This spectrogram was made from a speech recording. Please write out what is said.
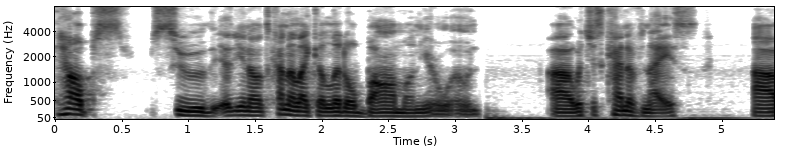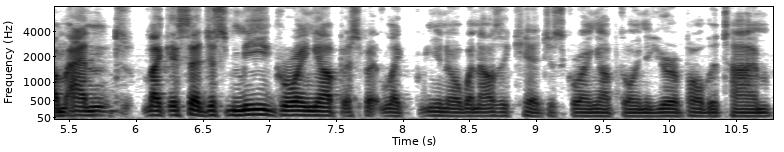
helps soothe. You know, it's kind of like a little balm on your wound, uh, which is kind of nice. Um, and like I said, just me growing up, like you know, when I was a kid, just growing up, going to Europe all the time.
